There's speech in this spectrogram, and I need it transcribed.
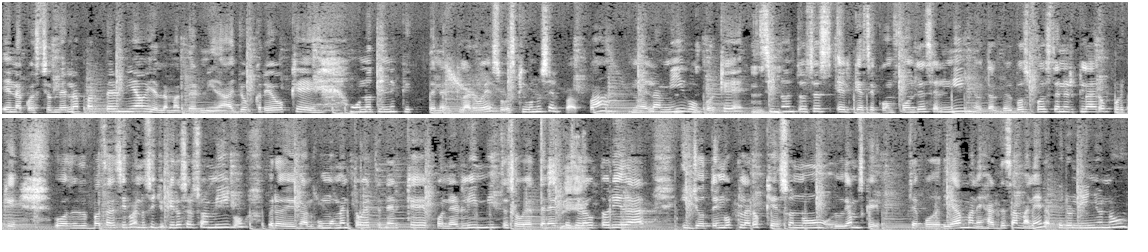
en la cuestión de la paternidad y de la maternidad, yo creo que uno tiene que tener claro eso, es que uno es el papá, no el amigo, porque si no, entonces el que se confunde es el niño. Tal vez vos puedes tener claro porque vos vas a decir, bueno, sí, yo quiero ser su amigo, pero en algún momento voy a tener que poner límites o voy a tener que ser autoridad y yo tengo claro que eso no, digamos que se podría manejar de esa manera, pero el niño no,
